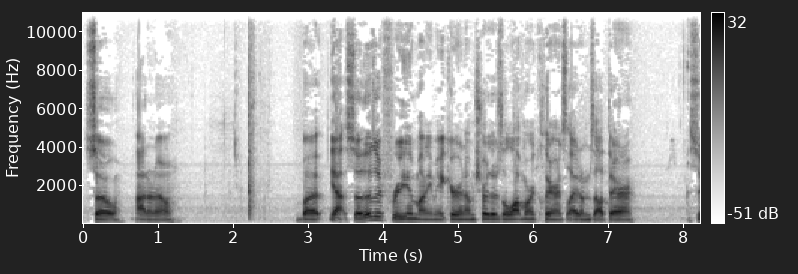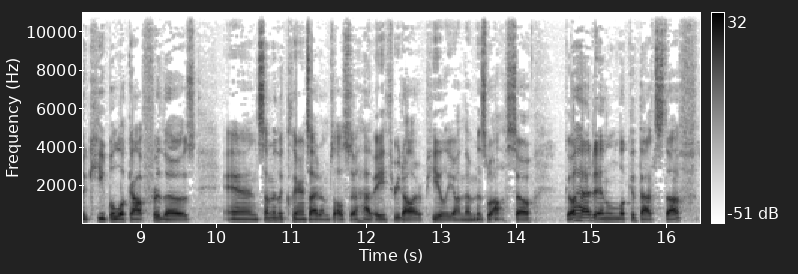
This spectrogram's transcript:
So, I don't know. But yeah, so those are free and Moneymaker, and I'm sure there's a lot more clearance items out there. So keep a lookout for those. And some of the clearance items also have a $3 Peely on them as well. So go ahead and look at that stuff.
